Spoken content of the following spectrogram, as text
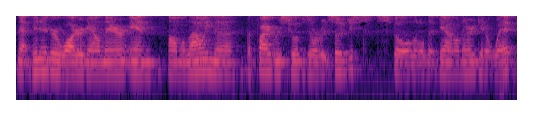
that vinegar water down there and um, allowing the, the fibers to absorb it. So just spill a little bit down on there, get it wet,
